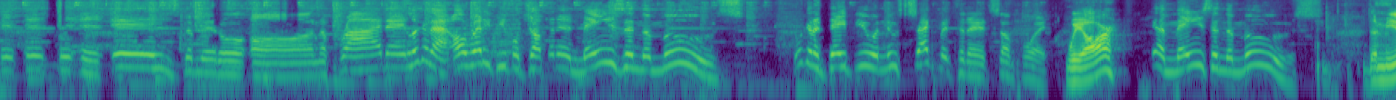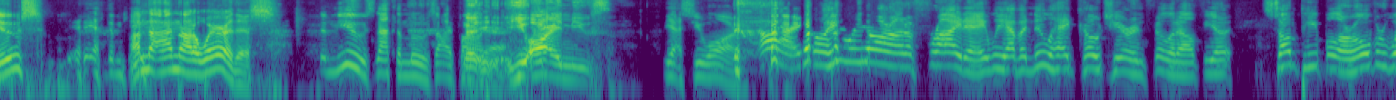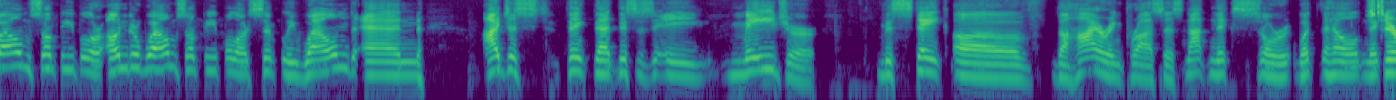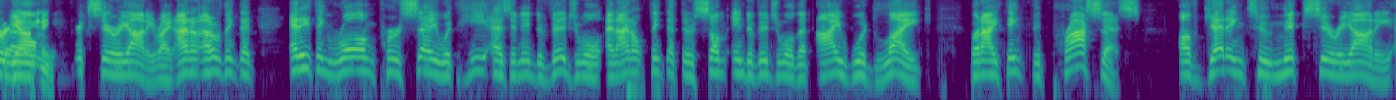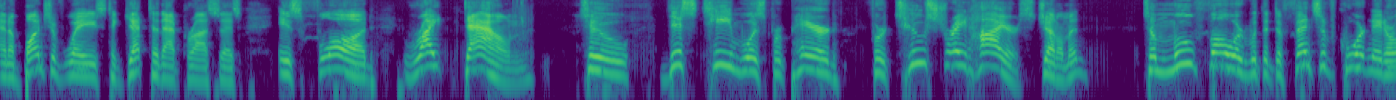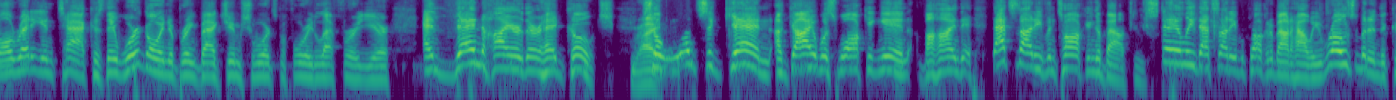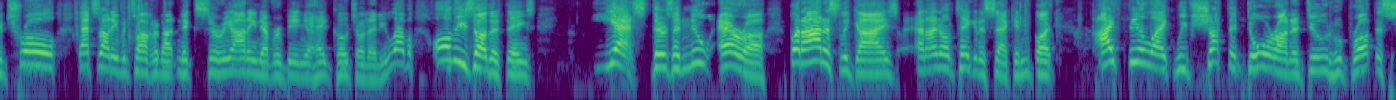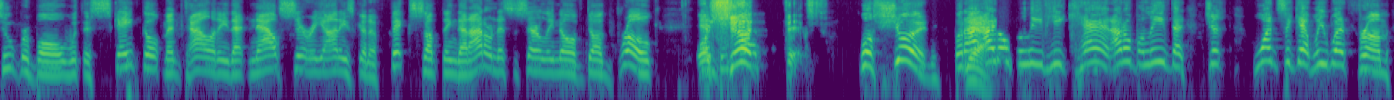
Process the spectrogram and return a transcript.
It, it, it, it is the middle on a Friday. Look at that. Already people jumping in. Mayes and the Moose. We're going to debut a new segment today at some point. We are Yeah, Mayes and the Moose. the Muse. yeah, the, Muse. I'm not. I'm not aware of this. the Muse, not the Moose. I No, you are a muse. Yes, you are. All right. Well, here we are on a Friday. We have a new head coach here in Philadelphia. Some people are overwhelmed. Some people are underwhelmed. Some people are simply whelmed. And I just think that this is a major mistake of the hiring process, not Nick or what the hell Nick uh, Sirianni. Nick Sirianni, right? I don't I don't think that anything wrong per se with he as an individual, and I don't think that there's some individual that I would like, but I think the process of getting to Nick mm-hmm. Sirianni and a bunch of mm-hmm. ways to get to that process is flawed right down to this team was prepared for two straight hires, gentlemen to move forward with the defensive coordinator already intact because they were going to bring back Jim Schwartz before he left for a year and then hire their head coach. Right. So once again, a guy was walking in behind it. That's not even talking about Duce Staley. That's not even talking about Howie Roseman and the control. That's not even talking about Nick Sirianni never being a head coach on any level. All these other things. Yes, there's a new era, but honestly, guys, and I know I'm taking a second, but I feel like we've shut the door on a dude who brought the Super mm-hmm. Bowl with the scapegoat mentality that now Sirianni's going to fix something that I don't necessarily know if Doug broke. Or And should fix. Well, should, but Yeah. I, I don't believe he can. I don't believe that. Just once again, we went from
